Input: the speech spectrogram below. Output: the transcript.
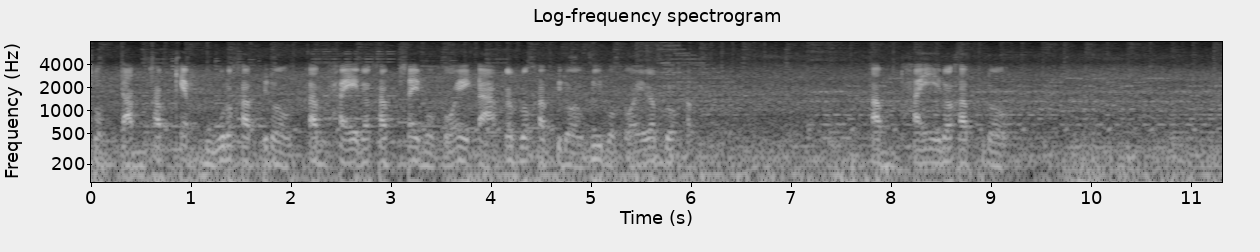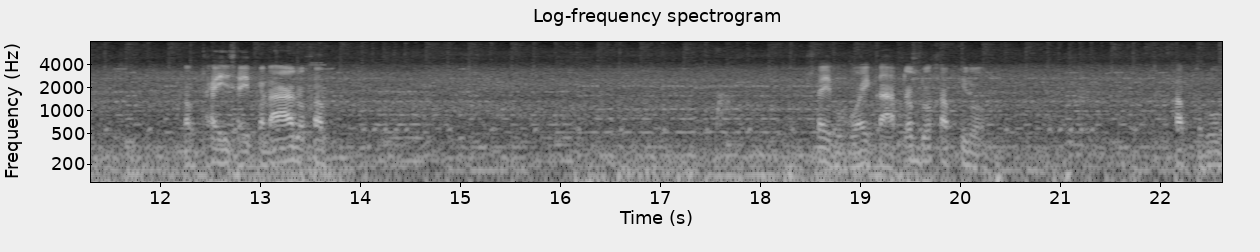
ส้มตำครับแคบหมูเนาะครับพี่น้องตำไทยนะครับใส่บกหอยกาบน้ำเนาะครับพี่น้องมีบกหอยน้ำเนาะครับ ตำไทยเนาะครับพี่น้องตำไทยใส่ปลาร้าเนาะครับ ใส่บะหอยกาบน้ำเนาะครับพี่น้องครับขนม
